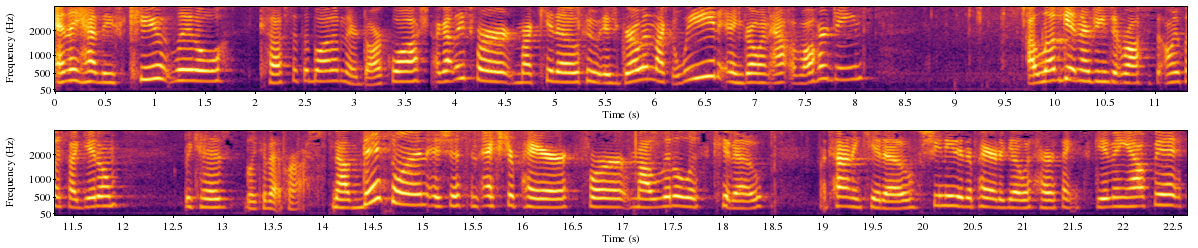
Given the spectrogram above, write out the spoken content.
And they have these cute little cuffs at the bottom. They're dark wash. I got these for my kiddo who is growing like a weed and growing out of all her jeans. I love getting their jeans at Ross. It's the only place I get them because look at that price. Now this one is just an extra pair for my littlest kiddo, my tiny kiddo. She needed a pair to go with her Thanksgiving outfit.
